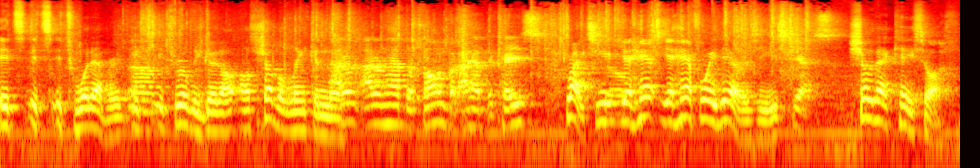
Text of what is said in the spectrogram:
it's it's it's whatever. It's, Um, it's really good. I'll, I'll shove a link in there. I don't I don't have the phone, but I have the case. Right, so you, so- you're ha- you're halfway there, Aziz. Yes. Show that case off,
